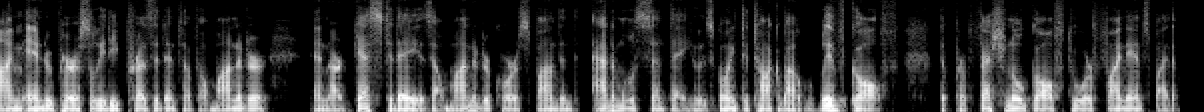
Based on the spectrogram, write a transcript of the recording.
I'm Andrew Parasiliti, president of Al Monitor, and our guest today is Al Monitor correspondent Adam Lucente, who is going to talk about LIV Golf, the professional golf tour financed by the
